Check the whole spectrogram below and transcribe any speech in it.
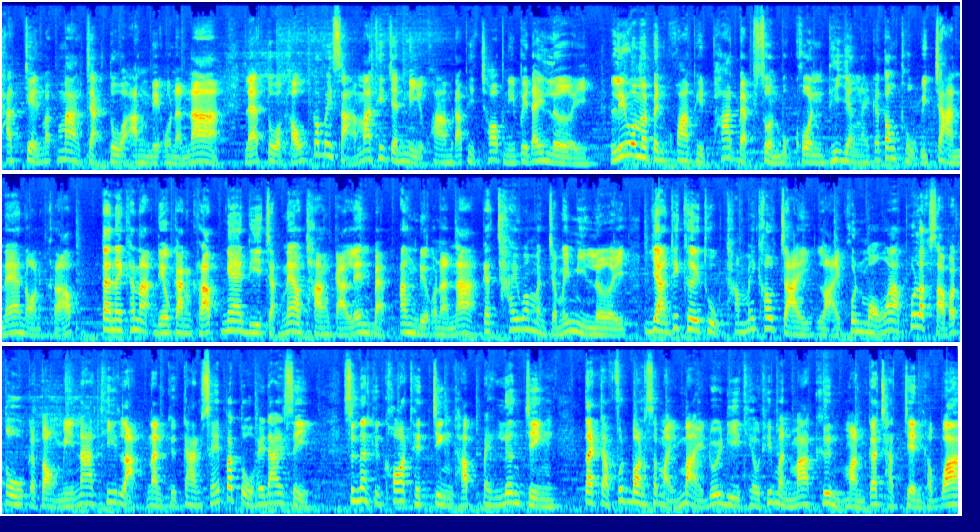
ชัดเจนมากๆ จากตัวอังเดโอนาน่าและตัวเขาก็ไม่สามารถที่จะหนีความรับผิดชอบนี้ไปได้เลยเรียกว่ามันเป็นความผิดพลาดแบบส่วนบุคคลที่ยังไงก็ต้องถูกวิจารณ์แน่นอนครับ แต่ในขณะเดียวกันครับ แง่ดีจากแนวทางการเล่นแบบอังเดโอนาน่าก็ใช่ว่ามันจะไม่มีเลย อย่างที่เคยถูกทำให้เข้าใจ หลายคนมองว่าผู้รักษาประตูก็ต้องมีหน้าที่หลักนั่นคือการเซฟประตูให้ได้สิ ซึ่งนั่นคือข้อเท็จจริงครับเป็นเรื่องจริง แต่กับฟุตบอลสมัยใหม่ด้วยดีเทลที่มันมากขึ้น มันก็ชัดเจนครับว่า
